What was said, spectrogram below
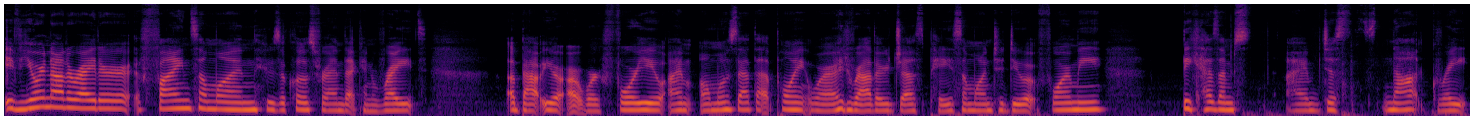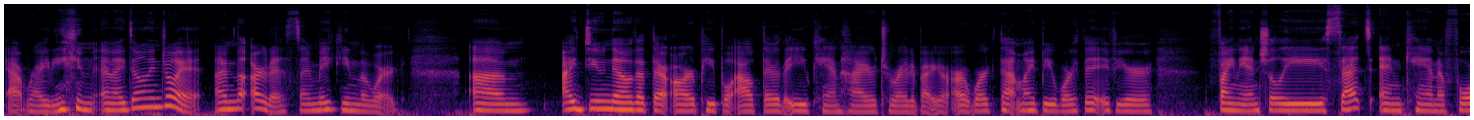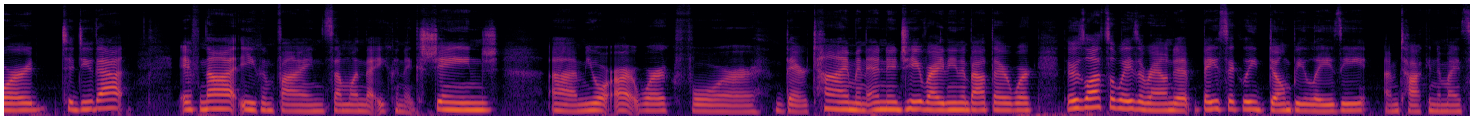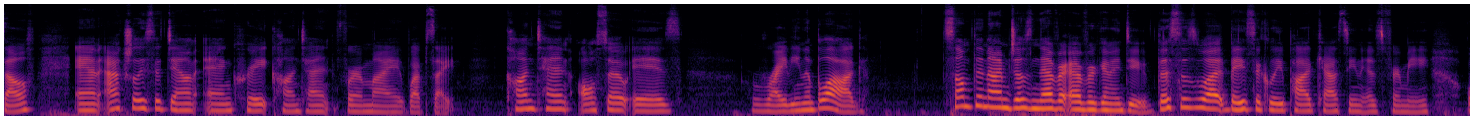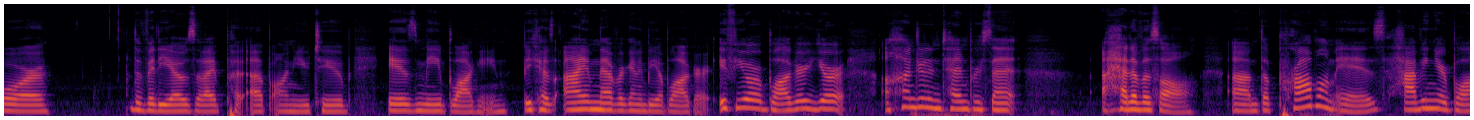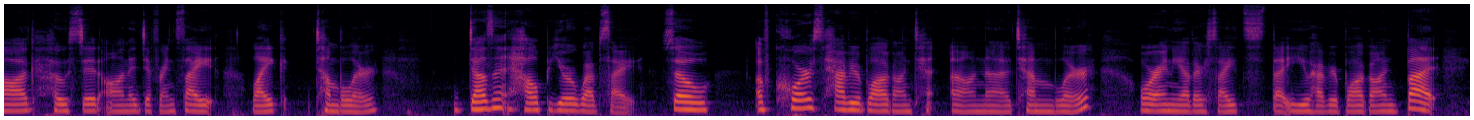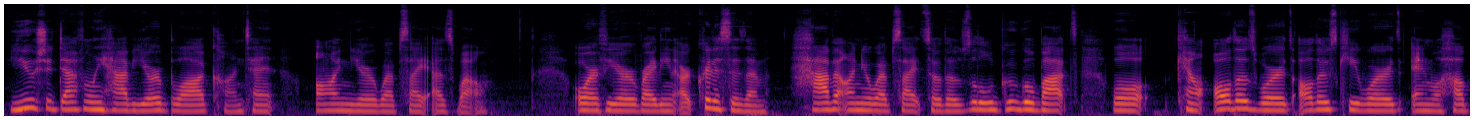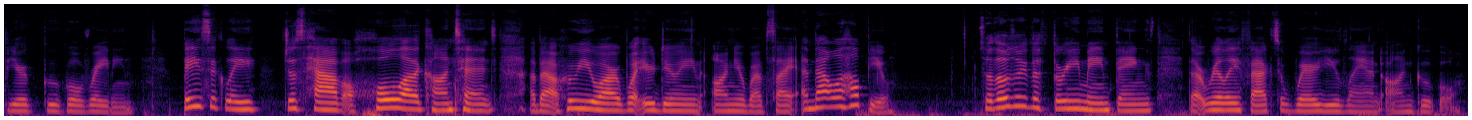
if you're not a writer, find someone who's a close friend that can write about your artwork for you. I'm almost at that point where I'd rather just pay someone to do it for me because I'm I'm just not great at writing and I don't enjoy it. I'm the artist. I'm making the work. Um, I do know that there are people out there that you can hire to write about your artwork. That might be worth it if you're financially set and can afford to do that. If not, you can find someone that you can exchange um, your artwork for their time and energy writing about their work. There's lots of ways around it. Basically, don't be lazy. I'm talking to myself and actually sit down and create content for my website. Content also is writing a blog. Something I'm just never ever going to do. This is what basically podcasting is for me, or the videos that I put up on YouTube is me blogging because I'm never going to be a blogger. If you're a blogger, you're 110% ahead of us all. Um, the problem is having your blog hosted on a different site like Tumblr doesn't help your website. So, of course, have your blog on on uh, Tumblr or any other sites that you have your blog on, but you should definitely have your blog content on your website as well. Or if you're writing art criticism, have it on your website so those little Google bots will count all those words, all those keywords, and will help your Google rating. Basically, just have a whole lot of content about who you are, what you're doing on your website, and that will help you. So, those are the three main things that really affect where you land on Google.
